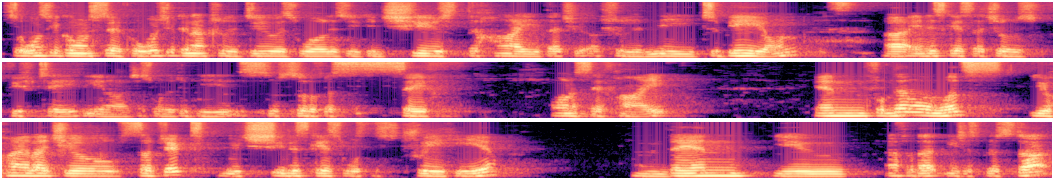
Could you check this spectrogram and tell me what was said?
So once you go on circle, what you can actually do as well is you can choose the height that you actually need to be on. Uh, in this case, I chose 50. You know, I just wanted to be sort of a safe, on a safe height. And from then onwards, you highlight your subject, which in this case was this tree here. And then you, after that, you just press start,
